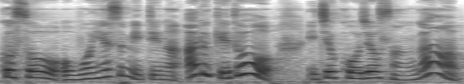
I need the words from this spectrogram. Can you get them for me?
こそお盆休みっていうのはあるけど一応工場さんが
